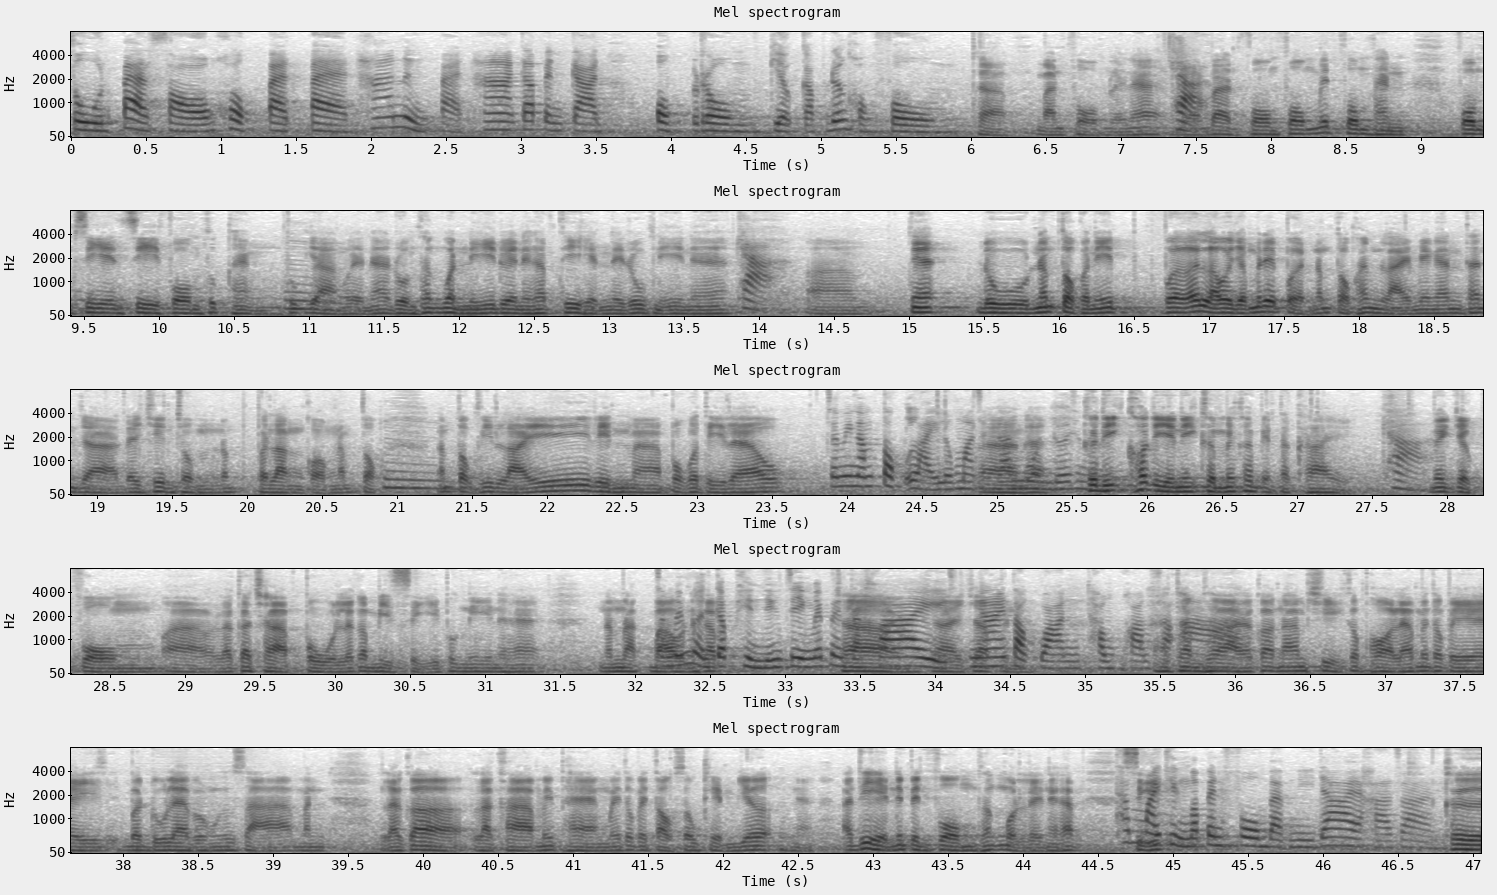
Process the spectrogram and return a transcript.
0826885185 ก็เป็นการ อบรมเกี่ยวกับเรื่องของโฟม ครับบานโฟมเลยนะค่ะบานโฟมโฟมเม็ดโฟมแผ่นโฟม CNC โฟมทุกแห่งทุกอืมอย่างเลยนะ รวมทั้งวันนี้ด้วยนะครับที่เห็นในรูปนี้นะค่ะอ่าเนี่ยดูน้ำตกอันนี้เปิดเรายังไม่ได้เปิดน้ำตกให้มันไหลไม่งั้น ท่านจะได้ชื่นชมน้ำพลังของน้ำตก อืม น้ำตกที่ไหลรินมาปกติแล้วจะมีน้ำตกไหลลงมาจากด้านบนด้วยใช่ไหมคือดีข้อดีอันนี้คือไม่ค่อยเป็นตะไคร่ ค่ะ เนื่องจากโฟมอ่าแล้วก็ฉาบปูนแล้วก็มีสีพวกนี้นะฮะ น้ำหนักจะเบาไม่เหมือนนะคกัรับบ หินจริง ๆ ไม่เป็นใช่ตะไคร่ใช่ใช่ ง่ายต่อการทำความสะทำสะอาอาดดแล้วก็น้ำฉีดก็พอแล้วไม่ต้องไปดูแลบำรุงรักษามันแล้วก็ราคาไม่แพงไม่ต้องไปตอกเสาเข็มเยอะนะอันที่เห็นนี่เป็นโฟมทั้งหมดเลยนะครับทำสี ไมถึงมาเป็นโฟมแบบนี้ได้อะคะอาจารย์ คือ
